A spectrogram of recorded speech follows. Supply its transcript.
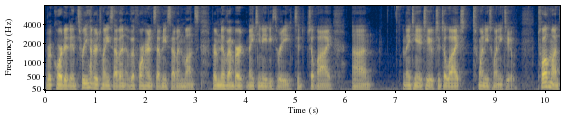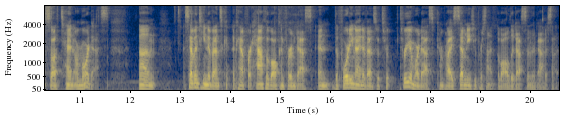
recorded in 327 of the 477 months from November 1983 to July um, 1982 to July 2022. 12 months saw 10 or more deaths. Um, 17 events account for half of all confirmed deaths, and the 49 events with th- three or more deaths comprise 72% of all the deaths in the dataset.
